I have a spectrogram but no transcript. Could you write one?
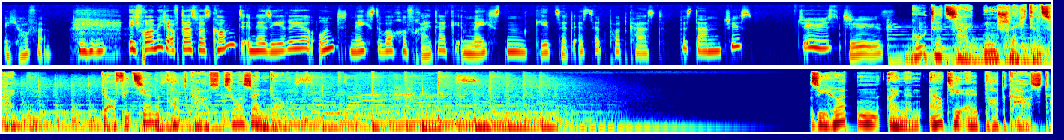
Ich hoffe. Ich freue mich auf das, was kommt in der Serie und nächste Woche Freitag im nächsten GZSZ-Podcast. Bis dann. Tschüss. Tschüss. Tschüss. Gute Zeiten, schlechte Zeiten. Der offizielle Podcast zur Sendung. Sie hörten einen RTL-Podcast.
